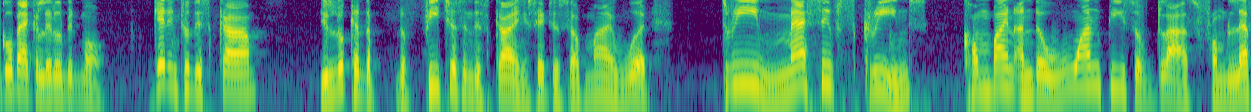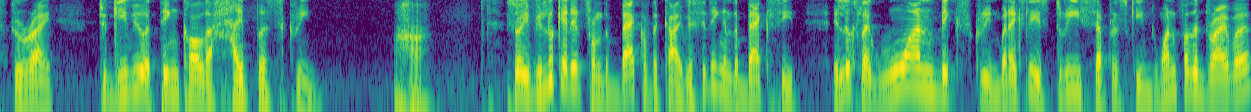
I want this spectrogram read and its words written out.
go back a little bit more. Get into this car. You look at the the features in this car, and you say to yourself, "My word, three massive screens combined under one piece of glass from left to right to give you a thing called a hyper screen." Uh huh. So if you look at it from the back of the car, if you're sitting in the back seat, it looks like one big screen, but actually it's three separate screens. One for the driver,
